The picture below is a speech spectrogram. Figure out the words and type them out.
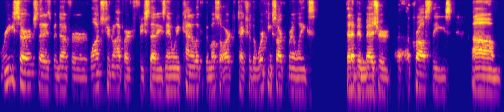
research that has been done for longitudinal hypertrophy studies, and we kind of look at the muscle architecture, the working sarcomere lengths that have been measured uh, across these. Um,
